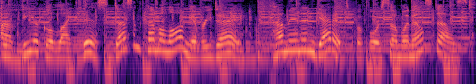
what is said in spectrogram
A vehicle like this doesn't come along every day. Come in and get it before someone else does.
